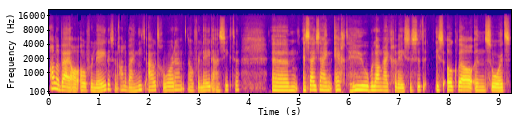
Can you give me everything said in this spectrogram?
allebei al overleden, zijn allebei niet oud geworden, overleden aan ziekte. Um, en zij zijn echt heel belangrijk geweest. Dus het is ook wel een soort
